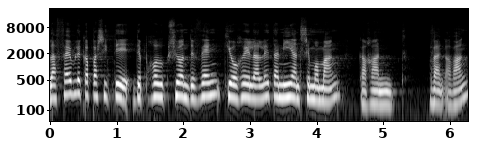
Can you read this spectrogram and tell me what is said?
la faible capacité de production de vin qu'aurait la Letanie en ce moment, 40 20 avant,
